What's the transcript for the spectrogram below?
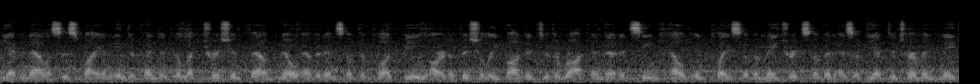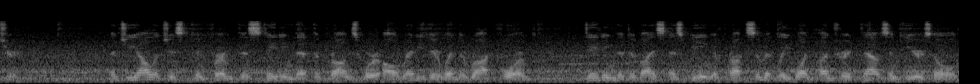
Yet analysis by an independent electrician found no evidence of the plug being artificially bonded to the rock and that it seemed held in place of a matrix of an as of yet determined nature. A geologist confirmed this stating that the prongs were already there when the rock formed, dating the device as being approximately 100,000 years old.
